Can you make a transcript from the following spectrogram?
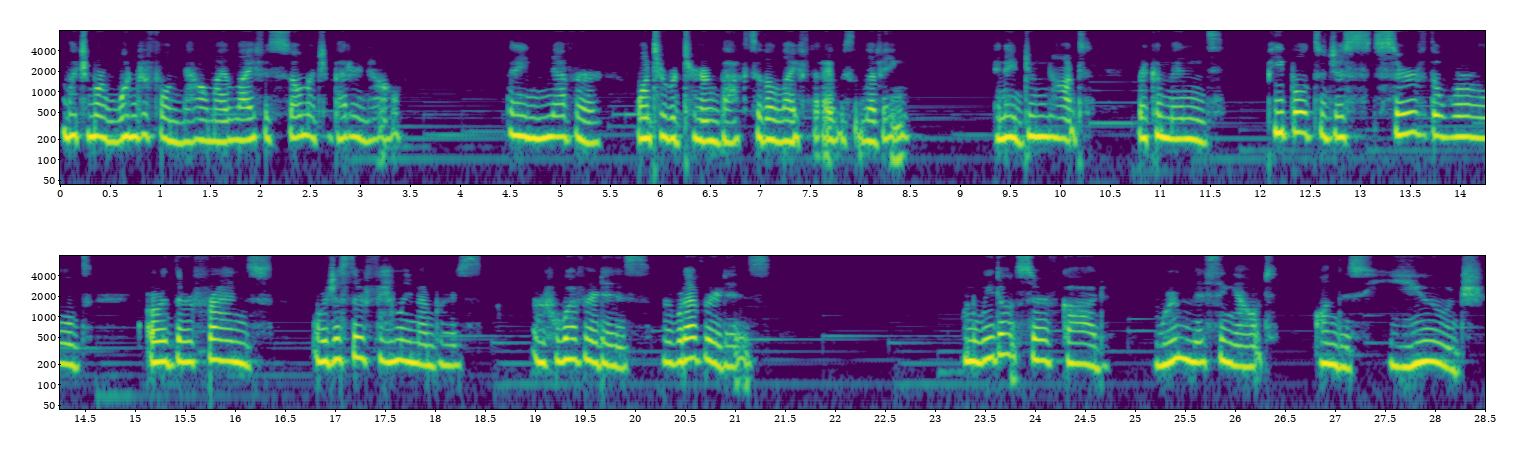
much more wonderful now. My life is so much better now that I never want to return back to the life that I was living. And I do not recommend people to just serve the world or their friends or just their family members or whoever it is or whatever it is. When we don't serve God, we're missing out on this huge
